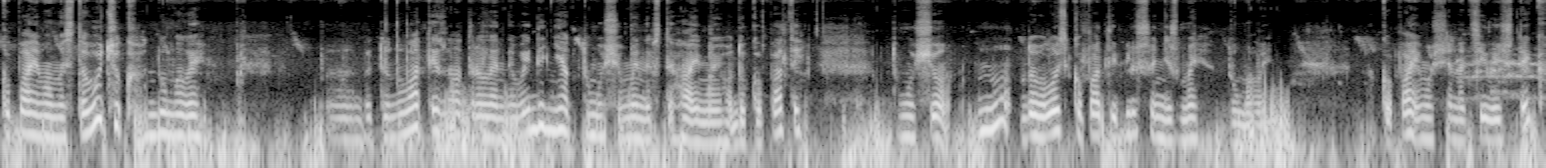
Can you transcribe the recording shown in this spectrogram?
Копаємо ми ставочок, думали е, бетонувати завтра, але не вийде ніяк, тому що ми не встигаємо його докопати, тому що ну, довелось копати більше, ніж ми думали. Копаємо ще на цілий штик.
